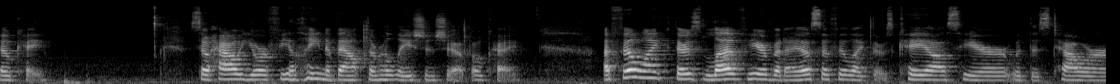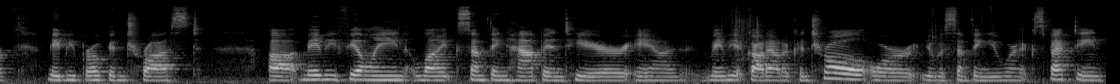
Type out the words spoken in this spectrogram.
Okay. So how you're feeling about the relationship. Okay. I feel like there's love here, but I also feel like there's chaos here with this tower, maybe broken trust, uh, maybe feeling like something happened here and maybe it got out of control or it was something you weren't expecting.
